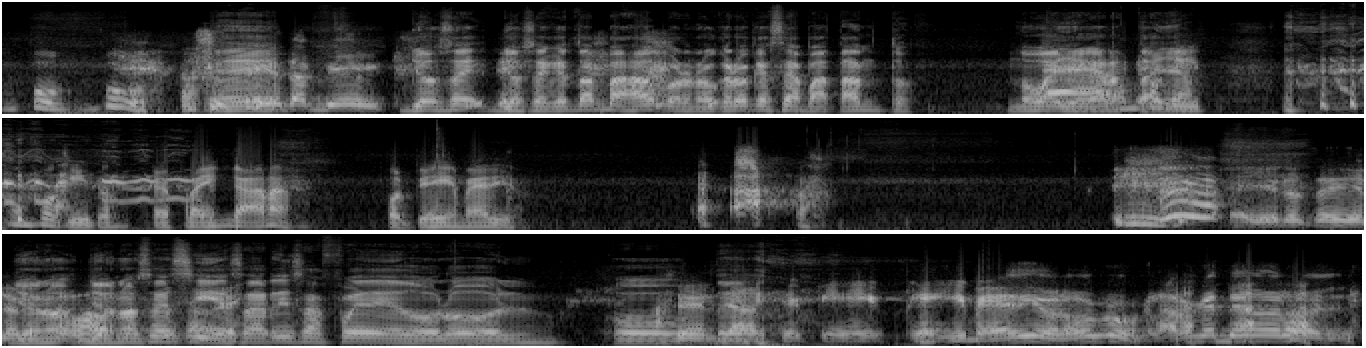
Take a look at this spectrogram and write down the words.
¡Bum! Asusté Eh, yo también. yo sé, yo sé que tú has bajado, pero no creo que sea para tanto. No va a llegar Ah, hasta un allá. poquito. Un poquito. Efraín gana. Por pies y medio. Yo no sé Yo no, estamos yo no sé si esa risa fue de dolor o Verdad, de... pie, pie y medio, loco. Claro que es de dolor.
